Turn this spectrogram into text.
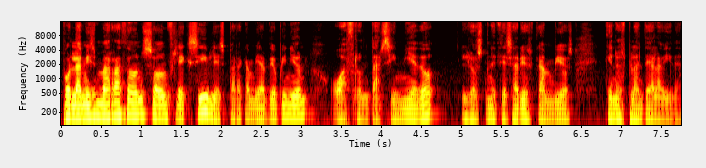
Por la misma razón son flexibles para cambiar de opinión o afrontar sin miedo los necesarios cambios que nos plantea la vida.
